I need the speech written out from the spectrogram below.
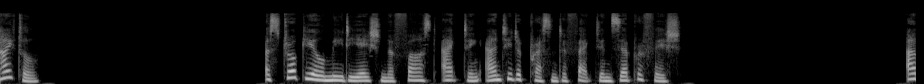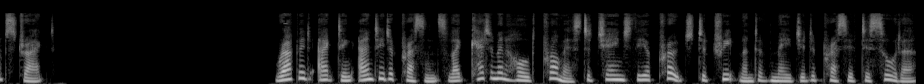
Title Astroglial mediation of fast acting antidepressant effect in zebrafish. Abstract Rapid acting antidepressants like ketamine hold promise to change the approach to treatment of major depressive disorder,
